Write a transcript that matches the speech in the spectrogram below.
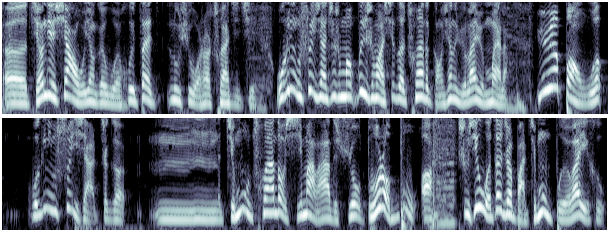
呃，今天下午应该我会再陆续往上传几期。我跟你们说一下，就什么为什么现在传的更新的越来越慢了？原本我我给你们说一下这个。嗯，节目传到喜马拉雅的需要多少步啊？首先，我在这把节目播完以后，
